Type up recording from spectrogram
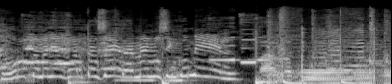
Nurot naman yung kwarta sir. Amay mo 5 mil. Bakit?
